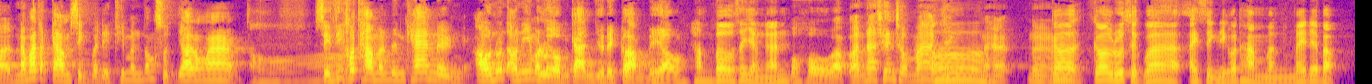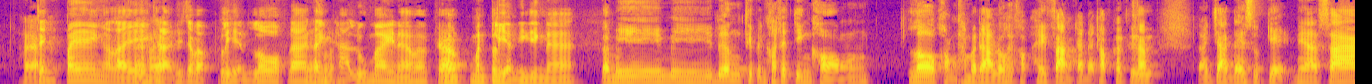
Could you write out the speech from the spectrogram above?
อนวัตกรรมสิ่งประดิษฐ์ที่มันต้องสุดยอดมากอ๋อๆ สิ่งที่เขาทำมันเป็นแค่หนึ่ง เอานู่นเอานี่มารวมกันอยู่ในกล่องเดียว humble ซะอย่างนั้น โอ้โหแบบว่าน่าชื่นชมมากจริงเออนะฮะเออก็ก็รู้สึกว่าไอ้สิ่งที่เขาทำมันไม่ได้แบบฮะเจ๋งเป้งอะไรอ่าฮะขนาดที่จะแบบเปลี่ยนโลกได้แต่หารู้ไหมนะว่าครับมันมันเปลี่ยนจริงๆนะ แต่มีมีเรื่องที่เป็นข้อเท็จจริงของโลกของธรรมดาโลกให้เขาให้ฟังกันนะครับ ก็คือครับหลังจากไดซุเกะเนี่ยสร้าง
